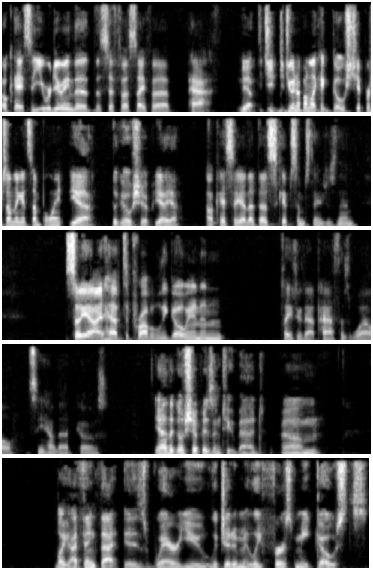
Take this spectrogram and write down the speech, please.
okay, so you were doing the the Sifa Sypha path. Yeah. Did you did you end up on like a ghost ship or something at some point? Yeah, the Ghost Ship. Yeah, yeah. Okay, so yeah, that does skip some stages then. So yeah, I'd have to probably go in and play through that path as well, and see how that goes. Yeah, the Ghost Ship isn't too bad. Um, like I think that is where you legitimately first meet ghosts,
